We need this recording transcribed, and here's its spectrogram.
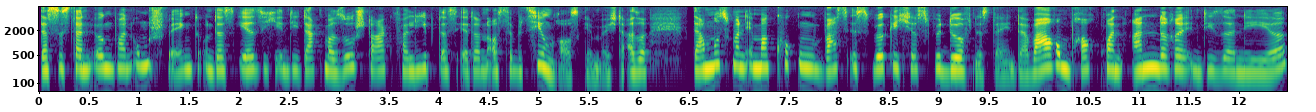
dass es dann irgendwann umschwenkt und dass er sich in die Dagmar so stark verliebt, dass er dann aus der Beziehung rausgehen möchte. Also da muss man immer gucken, was ist wirklich das Bedürfnis dahinter? Warum braucht man andere in dieser Nähe?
